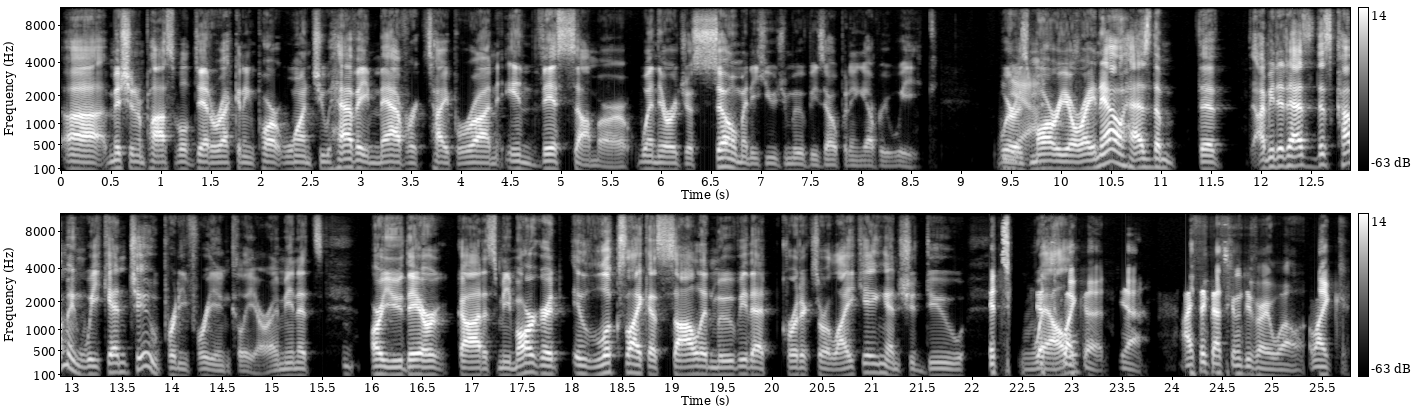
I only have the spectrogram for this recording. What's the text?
uh Mission Impossible Dead Reckoning Part 1 to have a Maverick type run in this summer when there are just so many huge movies opening every week. Whereas Yeah. Mario right now has the the I mean, it has this coming weekend too, pretty free and clear. I mean, it's Mm. Are You There, God, It's Me, Margaret. It looks like a solid movie that critics are liking and should do It's well. It's quite good. Yeah. I think that's going to do very well. Like,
